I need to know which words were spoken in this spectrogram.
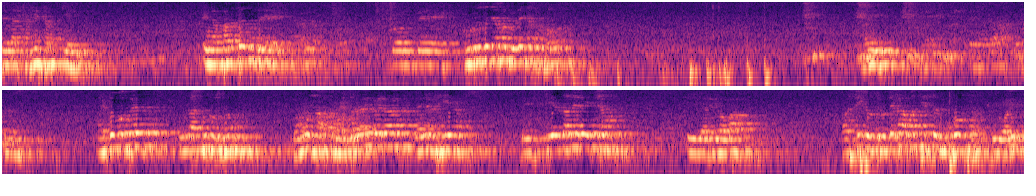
del arcángel Zadkiel. En la parte donde, donde Cruz le llama violeta, por favor. Ahí, ahí atrás. Entonces, ahí podemos ver una cruz, ¿no? Vamos a comenzar a liberar la energía de izquierda a derecha y de arriba abajo. Así que no tengas la batista, no importa, igualito.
